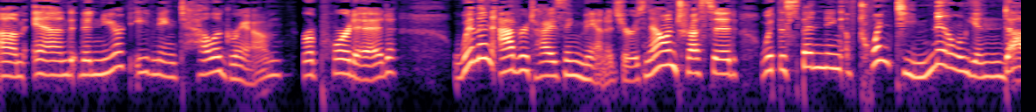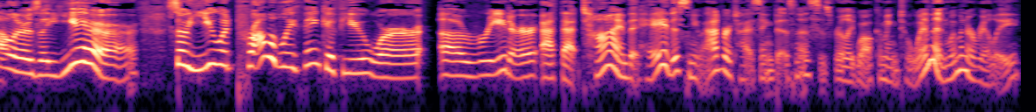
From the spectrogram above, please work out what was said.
Um, and the New York Evening Telegram reported Women advertising managers now entrusted with the spending of $20 million a year. So you would probably think if you were a reader at that time that, hey, this new advertising business is really welcoming to women. Women are really,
